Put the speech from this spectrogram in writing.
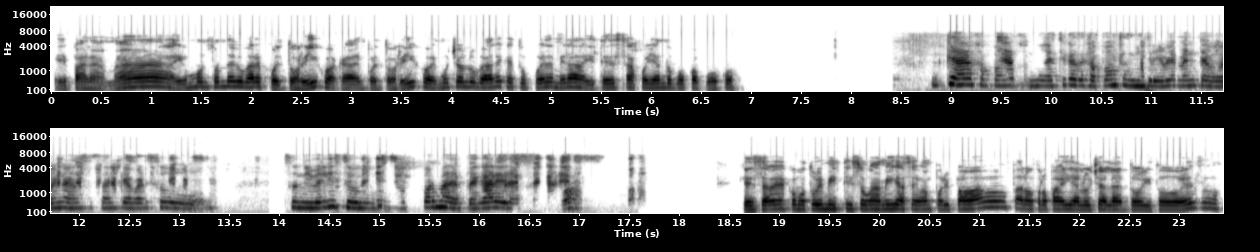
eh, Panamá, hay un montón de lugares, Puerto Rico, acá en Puerto Rico, hay muchos lugares que tú puedes, mira, irte desarrollando poco a poco. Claro, Japón, las chicas de Japón son increíblemente buenas, o sea, que ver su, su nivel y su forma de pegar es... quién sabe cómo tú y Misty son amigas, se van por ir para abajo, para otro país a luchar las dos y todo eso,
